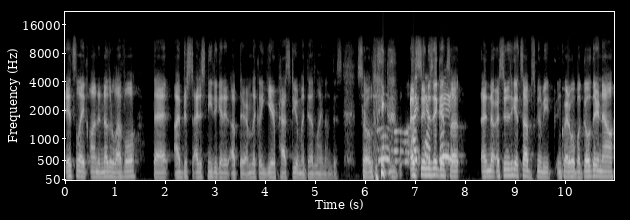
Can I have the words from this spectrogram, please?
it's like on another level that I'm just I just need to get it up there. I'm like a year past due on my deadline on this. So like, oh, as I soon as it gets up, I know as soon as it gets up, it's going to be incredible. But go there now,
